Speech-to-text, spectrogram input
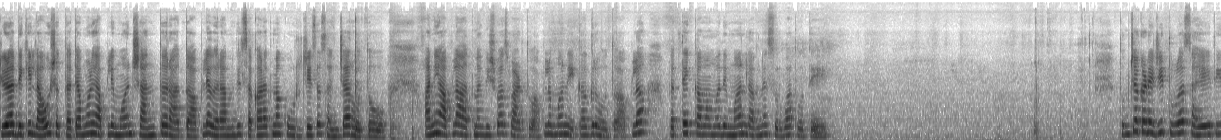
टिळा देखील लावू शकता. त्यामुळे आपले मन शांत राहतं. आपल्या घरामधील सकारात्मक ऊर्जेचा संचार होतो आणि आपला आत्मविश्वास वाढतो. आपलं मन एकाग्र होतं. आपलं प्रत्येक कामामध्ये मन लागण्यास सुरुवात होते. तुमच्याकडे जी तुळस आहे ती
